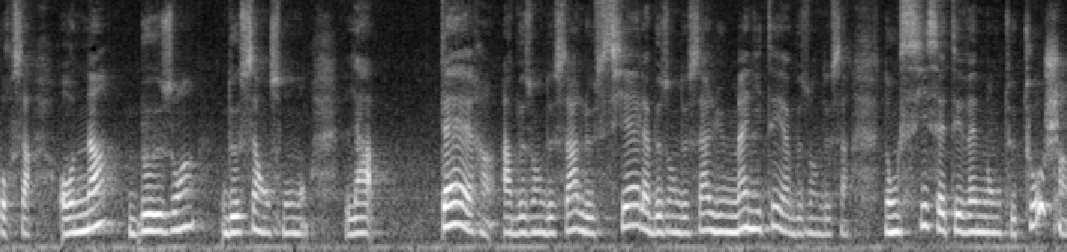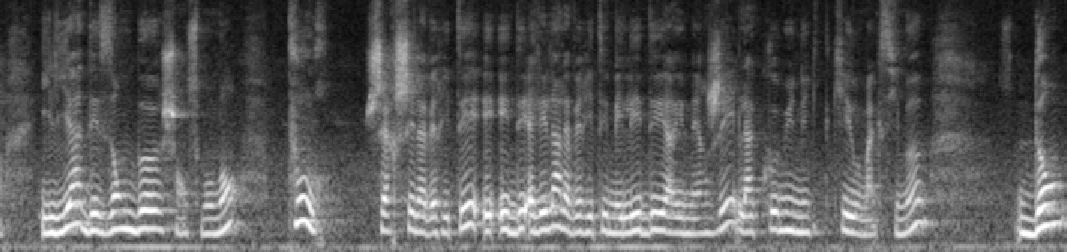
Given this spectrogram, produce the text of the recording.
pour ça. On a besoin de ça en ce moment. La terre a besoin de ça, le ciel a besoin de ça, l'humanité a besoin de ça. Donc si cet événement te touche, il y a des embauches en ce moment pour chercher la vérité et aider, elle est là la vérité, mais l'aider à émerger, la communiquer au maximum dans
